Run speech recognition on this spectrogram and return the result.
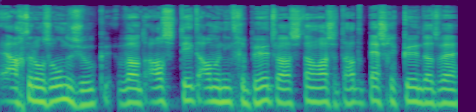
achter ons onderzoek. Want als dit allemaal niet gebeurd was, dan was het, had het best gekund dat we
